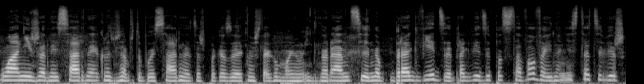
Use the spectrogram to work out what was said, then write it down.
łani, żadnej sarny. Akurat myślałam, że to były sarny, też pokazuje jakąś taką moją ignorancję. No brak wiedzy, brak wiedzy podstawowej. No niestety, wiesz,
